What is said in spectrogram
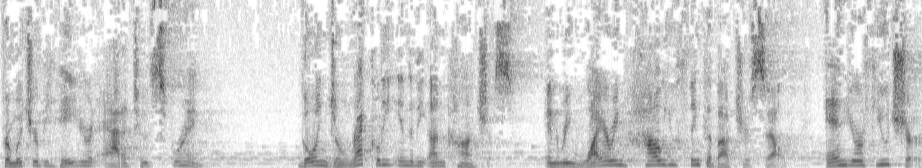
from which your behavior and attitudes spring. Going directly into the unconscious and rewiring how you think about yourself and your future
